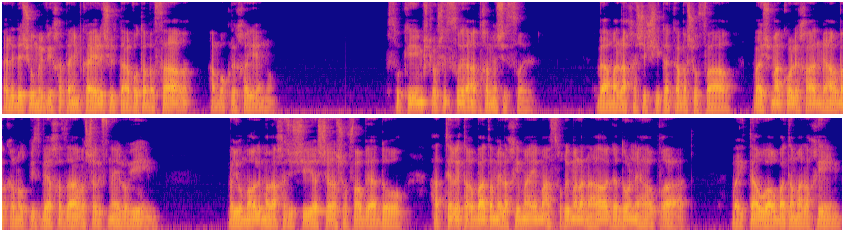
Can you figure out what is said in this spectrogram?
על ידי שהוא מביא חטאים כאלה של תאוות הבשר, עמוק לחיינו. פסוקים 13-15 והמלאך השישי תקע בשופר, וישמע כל אחד מארבע קרנות מזבח הזהב אשר לפני אלוהים. ויאמר למלאך השישי אשר השופר בידו, התר את ארבעת המלכים ההם האסורים על הנהר הגדול נהר פרת. ויתרו ארבעת המלאכים,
